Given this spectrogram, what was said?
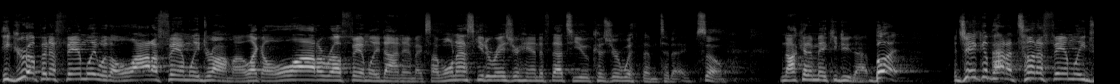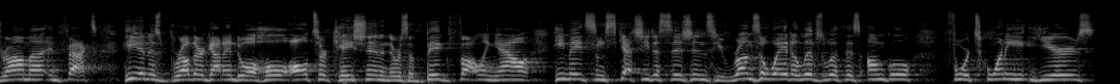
he grew up in a family with a lot of family drama, like a lot of rough family dynamics. I won't ask you to raise your hand if that's you because you're with them today. So, I'm not going to make you do that. But Jacob had a ton of family drama. In fact, he and his brother got into a whole altercation and there was a big falling out. He made some sketchy decisions. He runs away to live with his uncle for 20 years.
